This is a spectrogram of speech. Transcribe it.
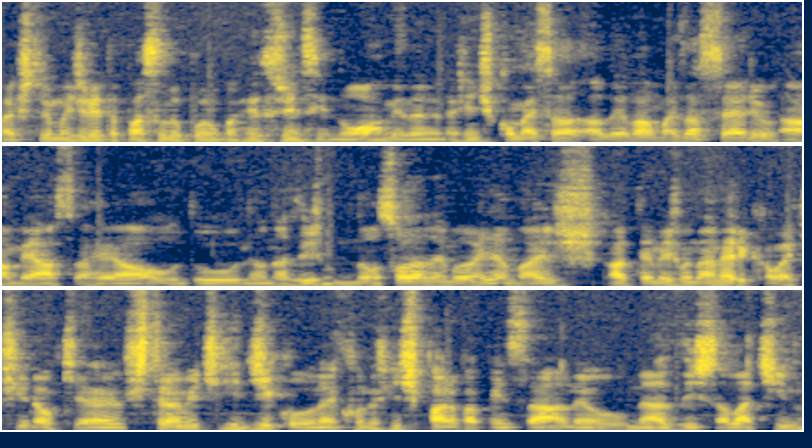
a extrema-direita passando por uma ressurgência enorme, né, a gente começa a levar mais a sério a ameaça real do neonazismo, não só na Alemanha, mas até mesmo na América Latina, o que é extremamente ridículo, né, quando a gente para pra pensar, né, o nazista latino.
